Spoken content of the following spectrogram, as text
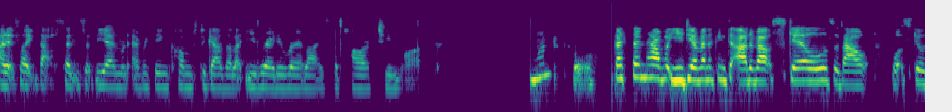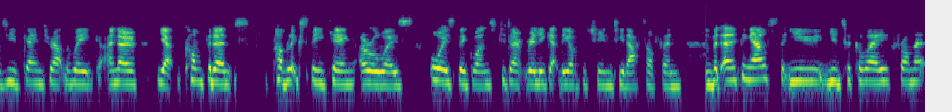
And it's like that sense at the end when everything comes together like you really realize the power of teamwork. Wonderful. Bethan, how about you? Do you have anything to add about skills about what skills you've gained throughout the week? I know yeah confidence public speaking are always always big ones you don't really get the opportunity that often. But anything else that you you took away from it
